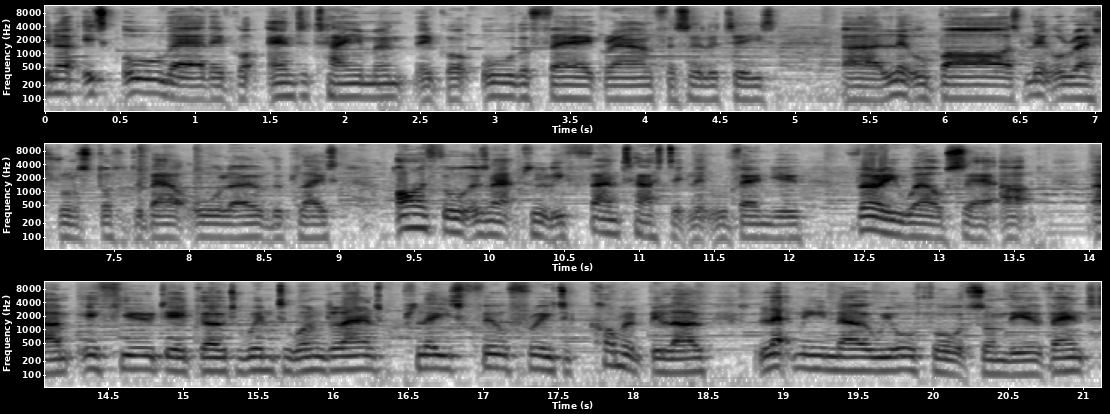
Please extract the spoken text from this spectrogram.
you know, it's all there. They've got entertainment, they've got all the fairground facilities, uh, little bars, little restaurants dotted about all over the place. I thought it was an absolutely fantastic little venue, very well set up. Um, if you did go to Winter Wonderland, please feel free to comment below. Let me know your thoughts on the event.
